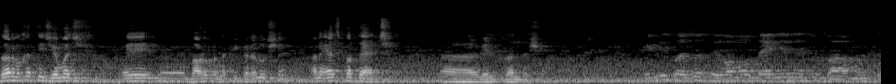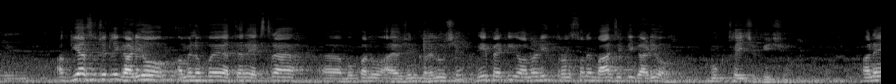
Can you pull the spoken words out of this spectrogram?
દર વખતની જેમ જ એ ભાડું પણ નક્કી કરેલું છે અને એઝ પર ધેટ વેલ રન ધ અગિયારસો જેટલી ગાડીઓ અમે લોકોએ અત્યારે એક્સ્ટ્રા મૂકવાનું આયોજન કરેલું છે. એ પૈકી ઓલરેડી ત્રણસો ને બાર જેટલી ગાડીઓ બુક થઈ ચૂકી છે. અને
